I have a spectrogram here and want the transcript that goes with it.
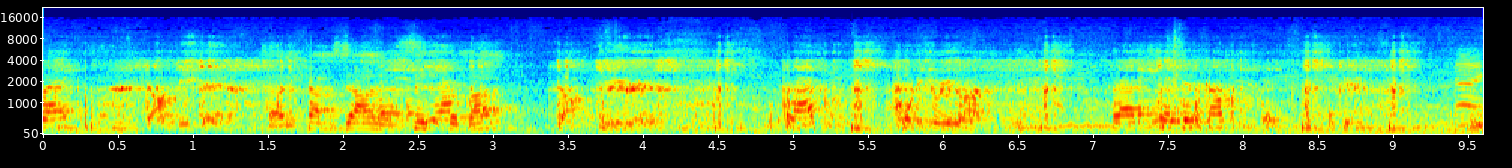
Down D10. So he comes down and sits the butt. Down, three rings. Flat. 40 green line. Landing check is completed. No,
